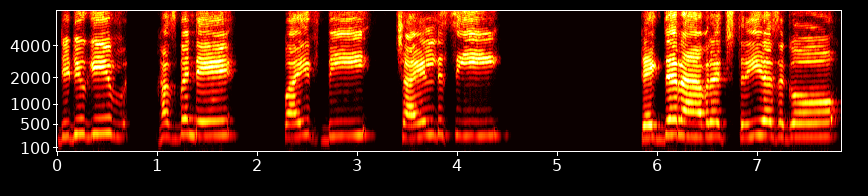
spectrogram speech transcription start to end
Did you give husband A, wife B, child C? Take their average three years ago.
